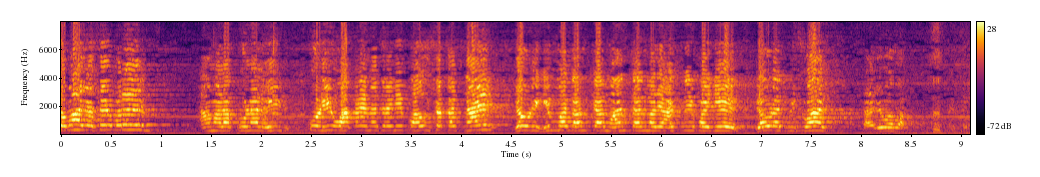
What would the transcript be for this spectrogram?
समाज असेपर्यंत आम्हाला कोणालाही कोणी वाकड्या नजरेने पाहू शकत नाही. एवढी हिंमत आमच्या महंतांमध्ये असली पाहिजे. एवढाच विश्वास. अरे बाबा.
